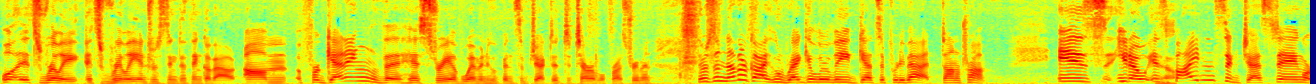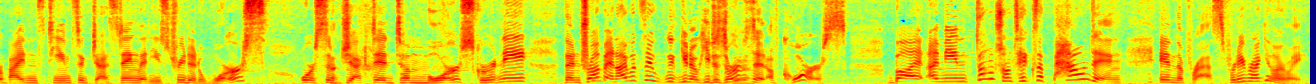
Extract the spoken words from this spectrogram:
Well, it's really it's really interesting to think about. Um, forgetting the history of women who've been subjected to terrible press treatment, there's another guy who regularly gets it pretty bad, Donald Trump. Is, you know, is yeah. Biden suggesting or Biden's team suggesting that he's treated worse or subjected to more scrutiny than Trump? And I would say, you know, he deserves yeah. it, of course. But I mean, Donald Trump takes a pounding in the press pretty regularly.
